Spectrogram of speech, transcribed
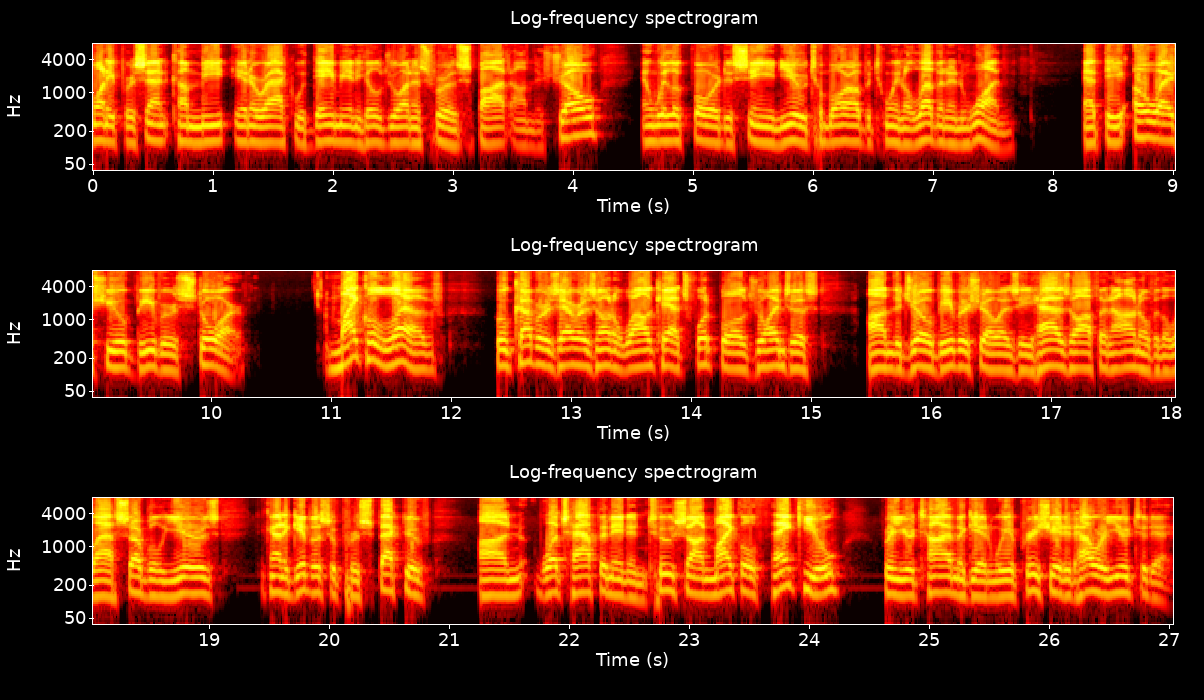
20%. Come meet, interact with Damien. He'll join us for a spot on the show. And we look forward to seeing you tomorrow between 11 and 1 at the OSU Beaver store. Michael Lev, who covers Arizona Wildcats football, joins us on the Joe Beaver Show, as he has off and on over the last several years, to kind of give us a perspective on what's happening in Tucson. Michael, thank you for your time again. We appreciate it. How are you today?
